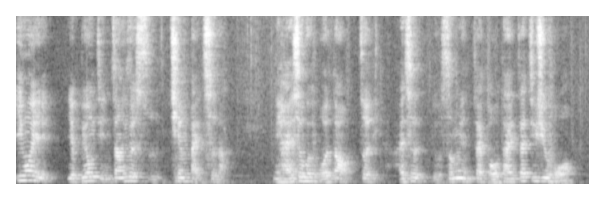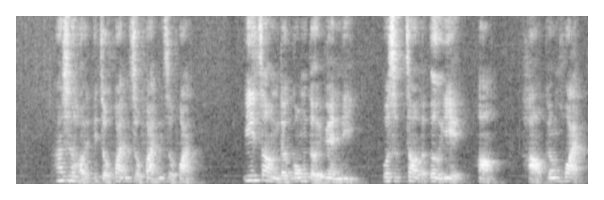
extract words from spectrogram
因为也不用紧张，因为死千百次了，你还是会活到这里。”还是有生命在投胎，再继续活，它是好一直换，一直换，一直换，依照你的功德愿力，或是造的恶业，哈，好跟坏，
